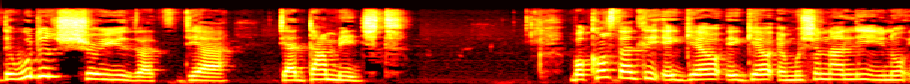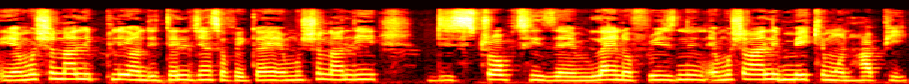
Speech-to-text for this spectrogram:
they wouldn't show you that they are they are damaged but constantly a girl a girl emotionally you know emotionally play on the intelligence of a guy emotionally disrupt his um, line of reasoning emotionally make him unhappy.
